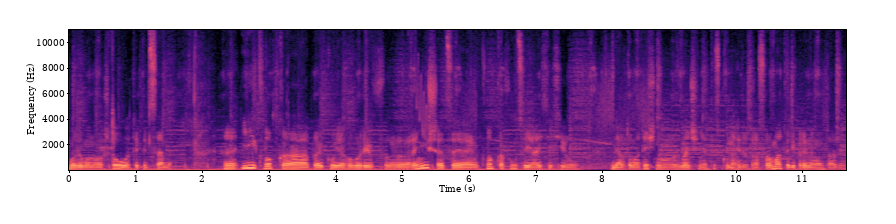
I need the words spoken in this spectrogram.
можемо налаштовувати під себе. Е, І кнопка, про яку я говорив е, раніше, це кнопка функції ICCO для автоматичного зменшення тиску на гідротрансформаторі при навантаженні.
